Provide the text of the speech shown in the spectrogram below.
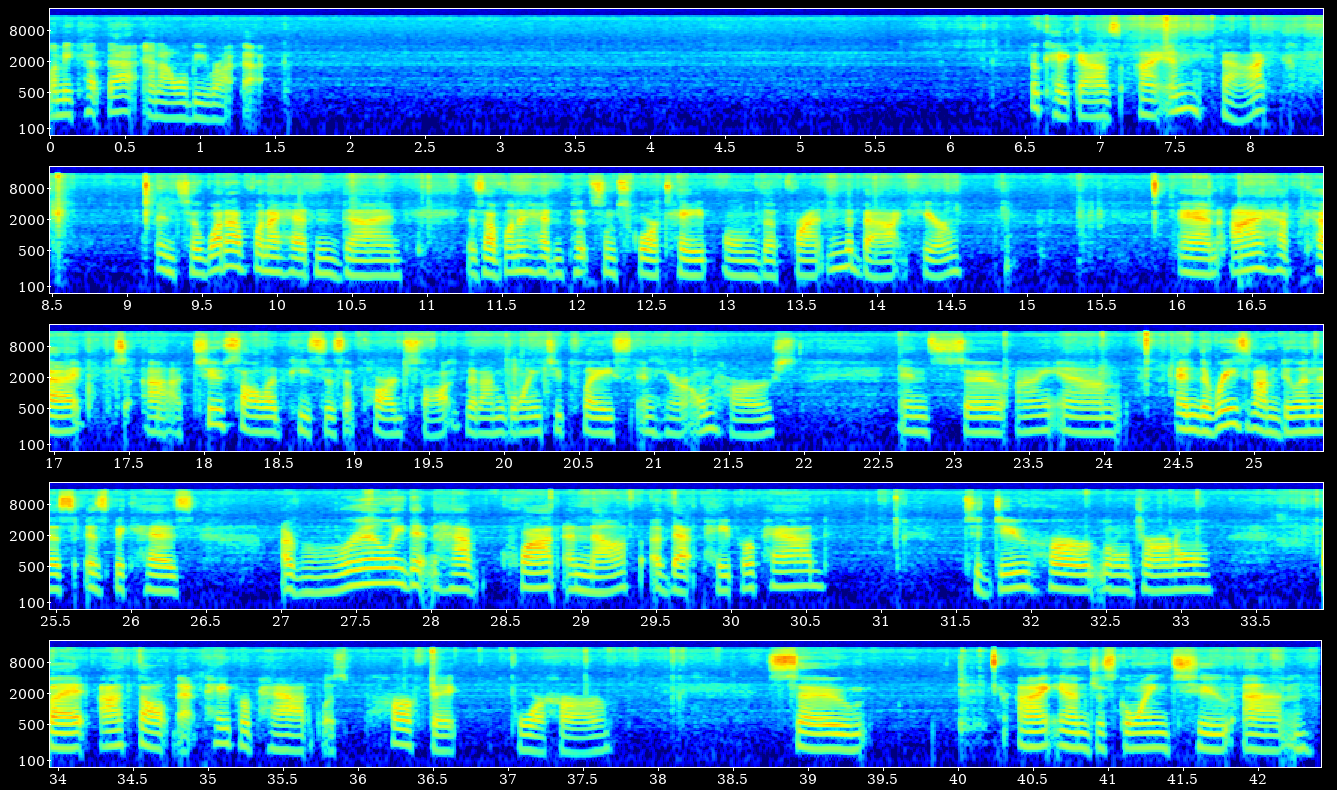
Let me cut that and I will be right back. Okay guys, I am back. And so what I've went ahead and done is I went ahead and put some score tape on the front and the back here. And I have cut uh, two solid pieces of cardstock that I'm going to place in here on hers. And so I am, and the reason I'm doing this is because I really didn't have quite enough of that paper pad to do her little journal. But I thought that paper pad was perfect for her. So I am just going to um,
